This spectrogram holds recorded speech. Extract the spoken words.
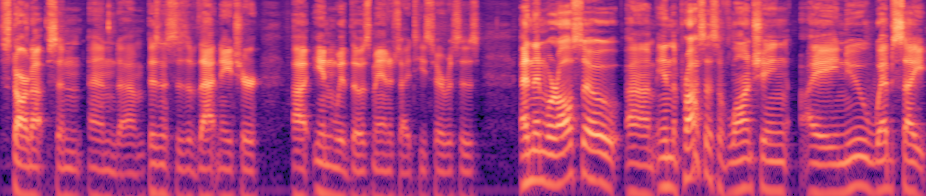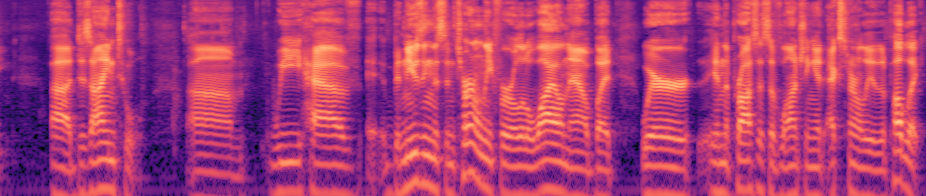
startups and and um, businesses of that nature uh, in with those managed IT services. And then we're also um, in the process of launching a new website uh, design tool. Um, we have been using this internally for a little while now, but we're in the process of launching it externally to the public.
